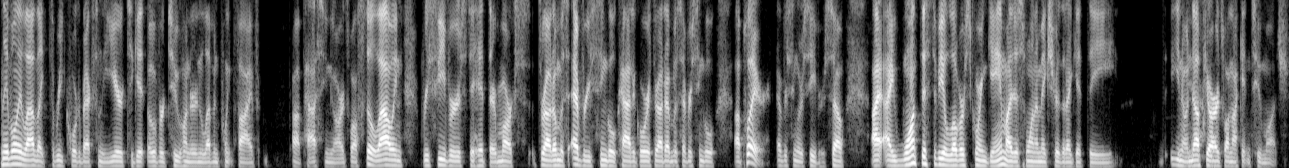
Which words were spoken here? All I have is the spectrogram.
They've only allowed like three quarterbacks in the year to get over 211.5 uh, passing yards while still allowing receivers to hit their marks throughout almost every single category, throughout almost every single uh, player, every single receiver. So I, I, want this to be a lower scoring game. I just want to make sure that I get the, you know, yeah. enough yards while not getting too much.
